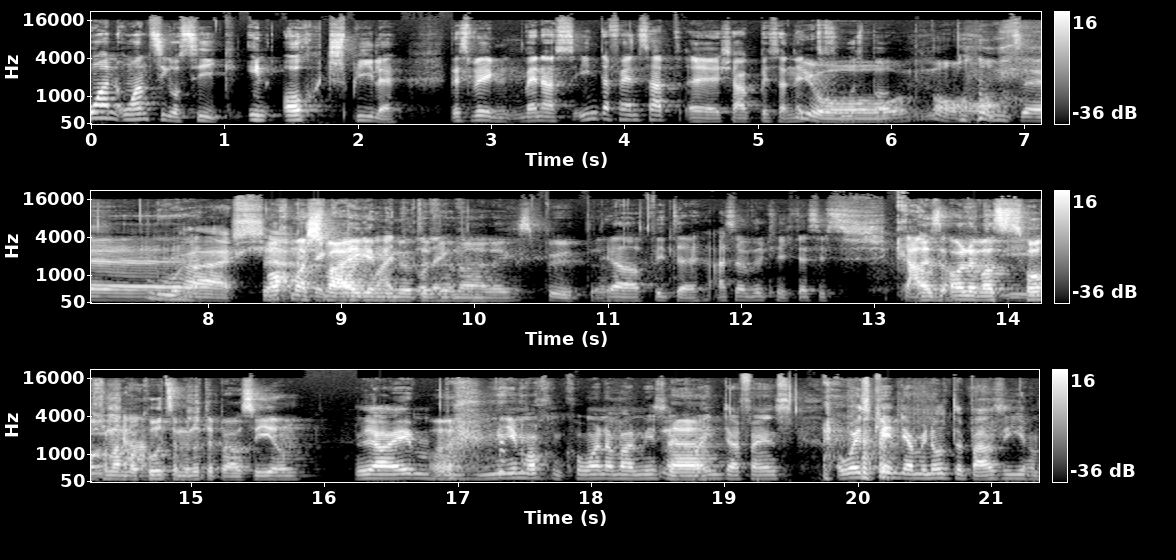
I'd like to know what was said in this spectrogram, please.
ein einziger Sieg. In acht Spiele. Deswegen, wenn er Interfans hat, äh, schaut besser nicht Fußball. Jo, no. Und äh, Uha, Mach mal Schweigeminute für Alex, bitte. ja, bitte. Also wirklich, das ist grausam. Also alle, was Ich hochen, haben wir kurz eine Minute pausieren. Ja, eben. Wir machen keiner, weil wir sind keine Interfans. Aber es könnt ihr eine Minute pausieren.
